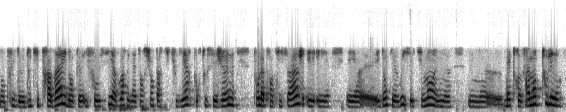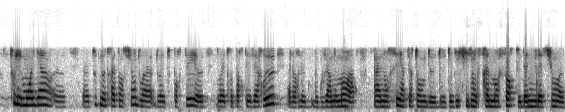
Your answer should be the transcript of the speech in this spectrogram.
n'ont plus d'outils de, travail, donc il faut aussi avoir une attention particulière pour tous ces jeunes, pour l'apprentissage et, et, et, et, donc oui, effectivement, une, une, mettre vraiment tous les tous les moyens. toute notre attention doit, doit être portée doit être portée vers eux. Alors le, le gouvernement a, a, annoncé un certain nombre de, de, de décisions extrêmement fortes d'annulation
